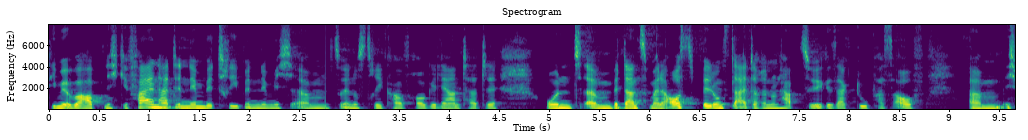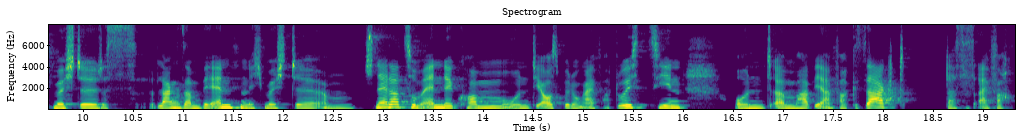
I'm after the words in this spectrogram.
die mir überhaupt nicht gefallen hat in dem Betrieb, in dem ich ähm, zur Industriekauffrau gelernt hatte. Und ähm, bin dann zu meiner Ausbildungsleiterin und habe zu ihr gesagt, du, pass auf, ähm, ich möchte das langsam beenden, ich möchte ähm, schneller zum Ende kommen und die Ausbildung einfach durchziehen. Und ähm, habe ihr einfach gesagt, dass es einfach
